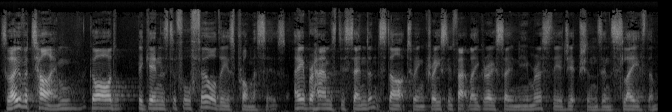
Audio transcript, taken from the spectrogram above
So over time, God begins to fulfill these promises. Abraham's descendants start to increase. In fact, they grow so numerous, the Egyptians enslave them.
